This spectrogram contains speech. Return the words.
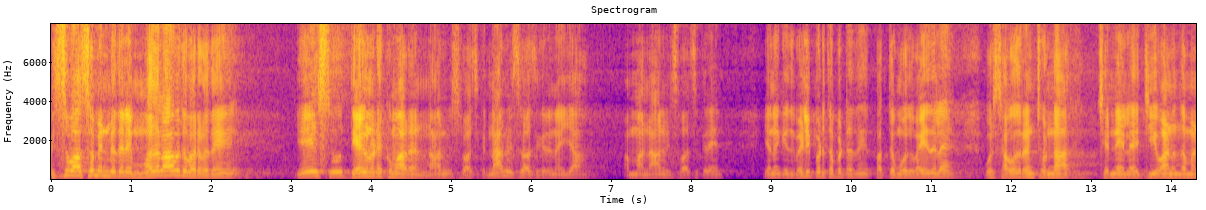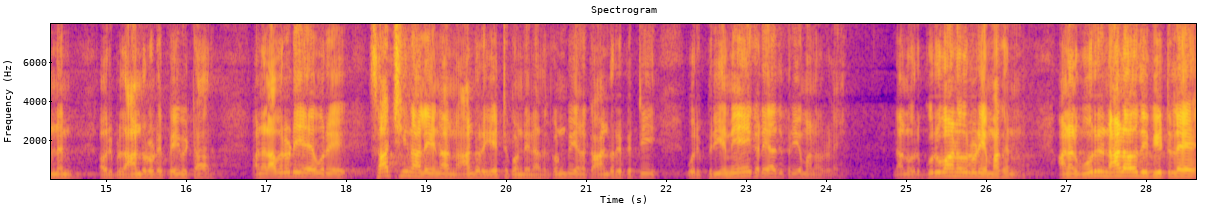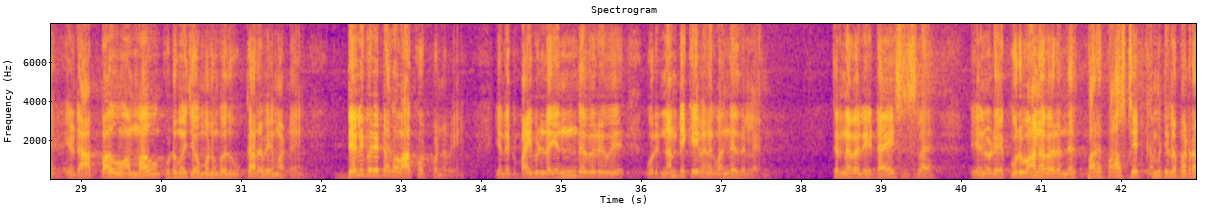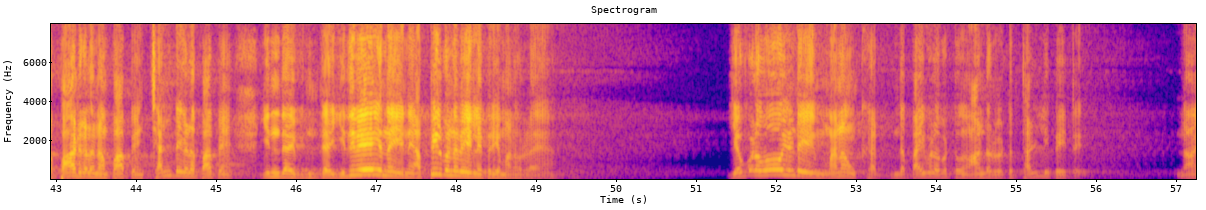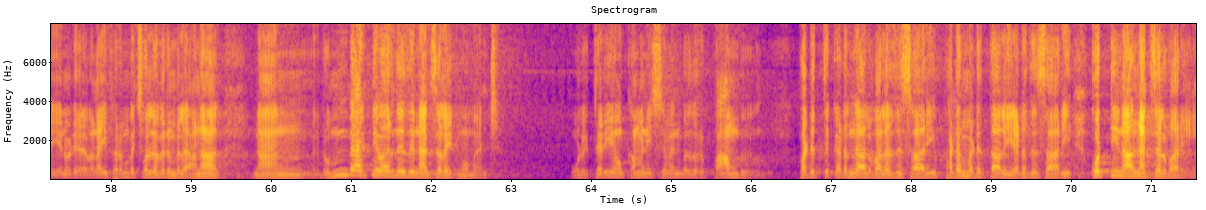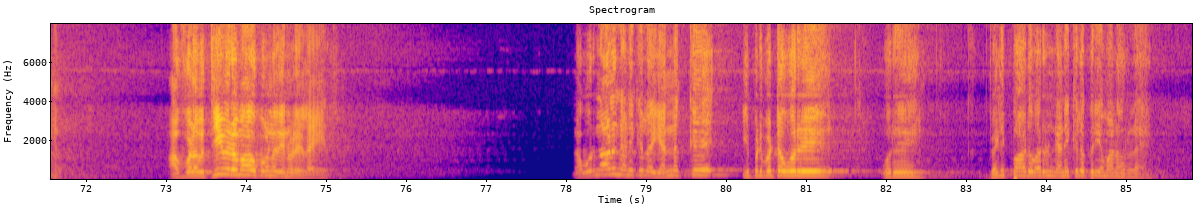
விசுவாசம் என்பதிலே முதலாவது வருவது இயேசு தேவனுடைய குமாரன். நான் விசுவாசிக்கிறேன். நான் விசுவாசிக்கிறேன் ஐயா. அம்மா நான் விசுவாசிக்கிறேன். எனக்கு இது வெளிப்படுத்தப்பட்டது பத்தொம்போது வயதில். ஒரு சகோதரன் சொன்னார் சென்னையில் ஜீவானந்த மன்னன். அவர் இப்படி ஆண்டவரோட போய்விட்டார். ஆனால் அவருடைய ஒரு சாட்சியினாலே நான் ஆண்டவரை ஏற்றுக்கொண்டேன். அதற்கு முன்பு எனக்கு ஆண்டவரை பற்றி ஒரு பிரியமே கிடையாது பிரியமானவர்களே. நான் ஒரு குருவானவருடைய மகன். ஆனால் ஒரு நாளாவது வீட்டில் என்னுடைய அப்பாவும் அம்மாவும் குடும்ப ஜெபம் பண்ணும்போது உட்காரவே மாட்டேன். டெலிபரேட்டாக வாக் அவுட் பண்ணுவேன். எனக்கு பைபிளில் எந்த ஒரு ஒரு நம்பிக்கையும் எனக்கு வந்ததில்லை. திருநெல்வேலி டயசிஸில் என்னுடைய குருவானவர் அந்த பாஸ்டேட் கமிட்டியில் படுற பாடுகளை நான் பார்ப்பேன். சண்டைகளை பார்ப்பேன். இந்த இந்த இதுவே என்னை என்னை அப்பீல் பண்ணவே இல்லை பிரியமானவர்களே. எவ்வளவோ என்னுடைய மனம் க- இந்த பைபிளை விட்டும் ஆண்டவர் விட்டு தள்ளி போயிட்டு. நான் என்னுடைய லைஃப்பை ரொம்ப சொல்ல விரும்பலை. ஆனால் நான் ரொம்ப ஆக்டிவாக இருந்தது நக்சலைட் மூமெண்ட் உங்களுக்கு தெரியும் கம்யூனிசம் என்பது ஒரு பாம்பு. படுத்து கிடந்தால் வலதுசாரி படம் எடுத்தால் இடதுசாரி கொட்டினால் நக்சல்வாரி அவ்வளவு தீவிரமாக போனது என்னுடைய லைஃப் நான் ஒரு நாளும் நினைக்கல எனக்கு இப்படிப்பட்ட ஒரு ஒரு வெளிப்பாடு வரும்னு நினைக்கல பிரியமானவர்களே.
